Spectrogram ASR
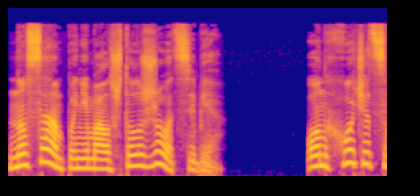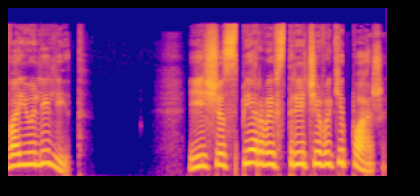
Но сам понимал, что лжет себе. Он хочет свою Лилит. Еще с первой встречи в экипаже.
